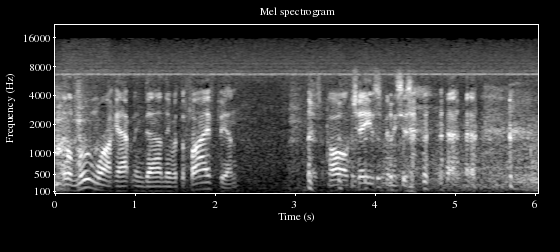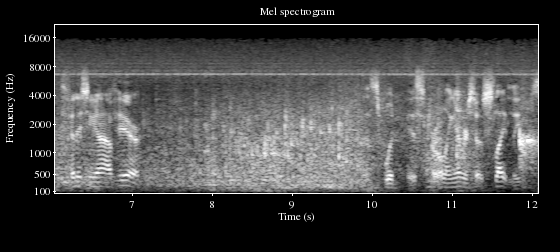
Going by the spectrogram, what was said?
Little moonwalk happening down there with the five pin. As Paul Chase finishes finishing off here. This wood is rolling ever so slightly. It's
